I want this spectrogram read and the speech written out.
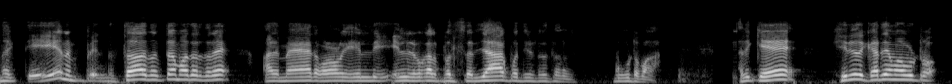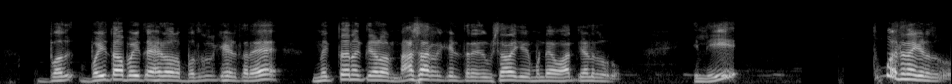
ನಗ್ತೇ ನಗ್ತೆ- ನಗ್ತಾ ಮಾತಾಡ್ತಾರೆ. ಅದ್ರ ಮ್ಯಾತ್ ಒಳಗೆ ಎಲ್ಲಿ ಎಲ್ಲಿ ಇರ್ಬೇಕಲ್ಲ ಬದ್ ಸರಿಯಾಗಿ ಬದ್ದಿಟ್ಟಿರ್ತಾರೆ ಗೂಟ ಬಾ. ಅದಕ್ಕೆ ಹಿರಿಯರ ಕತೆ ಮಾಡ್ಬಿಟ್ರು. ಬದ್, ಬೈತಾ ಬೈತಾ ಹೇಳೋರು ಬದುಕಕ್ಕೆ ಹೇಳ್ತಾರೆ. ನಗ್ತಾ ನಗ್ತಾ ಹೇಳೋರು ನಾಶ ಆಗೋಕೆ ಹೇಳ್ತಾರೆ. ಹುಷಾರಾಗಿ ಮುಂಡೆ ಅಂತ ಹೇಳಿದ್ರು. ಇಲ್ಲಿ ತುಂಬ ಚೆನ್ನಾಗಿ ಹೇಳಿದ್ರು.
